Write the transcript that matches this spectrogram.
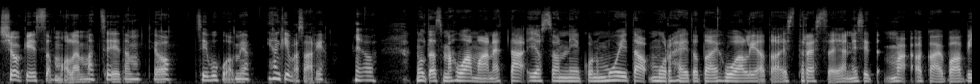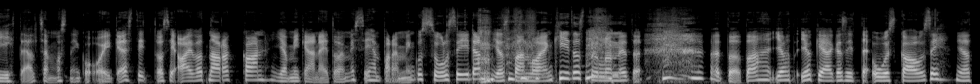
shokissa molemmat siitä, mutta joo, sivuhuomio, ihan kiva sarja. Joo, mutta tässä mä huomaan, että jos on niin kuin muita murheita tai huolia tai stressejä, niin sitten mä kaipaan viihteeltä semmoista niin oikeasti tosi aivot narakkaan ja mikään ei toimi siihen paremmin kuin sulsiidan, jostain luen kiitos tullut nyt tota, jokin aika sitten uusi kausi ja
